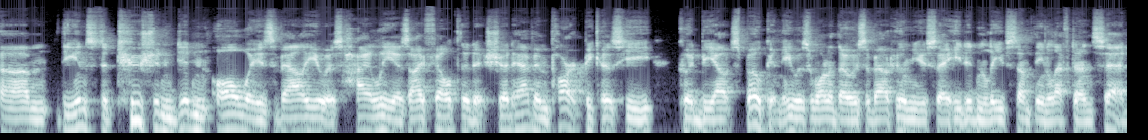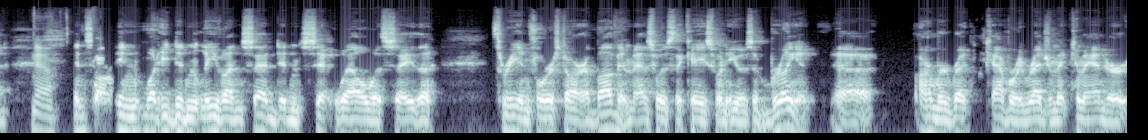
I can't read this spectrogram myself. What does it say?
um, the institution didn't always value as highly as I felt that it should have, in part because he could be outspoken. He was one of those about whom you say he didn't leave something left unsaid. Yeah. And something, what he didn't leave unsaid didn't sit well with, say, the three and four star above him, as was the case when he was a brilliant uh, armored Re- cavalry regiment commander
